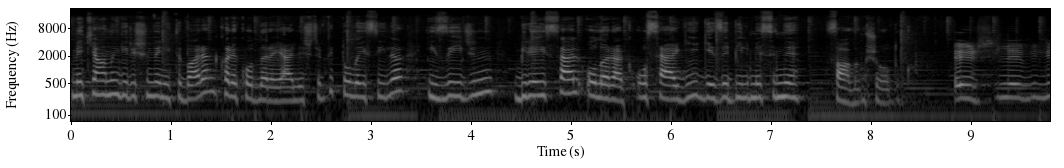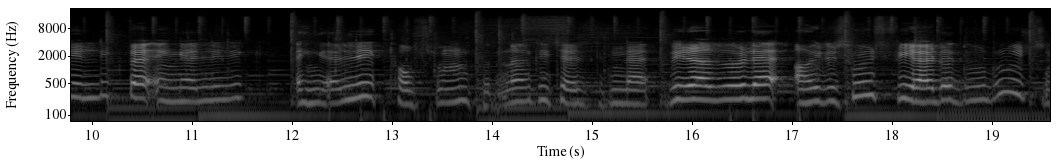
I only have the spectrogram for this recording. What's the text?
mekanın girişinden itibaren kare kodlara yerleştirdik. Dolayısıyla izleyicinin bireysel olarak o sergiyi gezebilmesini sağlamış olduk. Erişilebilirlik ve engellilik engelli toplum tırnak içerisinde biraz böyle ayrışmış bir yerde durduğu için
